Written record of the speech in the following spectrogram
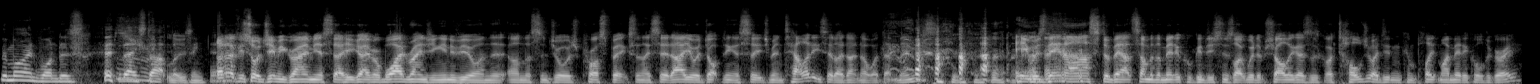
the mind wanders. they hmm. start losing. I don't know if you saw Jimmy Graham yesterday. He gave a wide-ranging interview on the on the St George prospects, and they said, "Are you adopting a siege mentality?" He said, "I don't know what that means." he was then asked about some of the medical conditions, like Widdop shoulder. He goes, "Look, I told you I didn't complete my medical degree."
